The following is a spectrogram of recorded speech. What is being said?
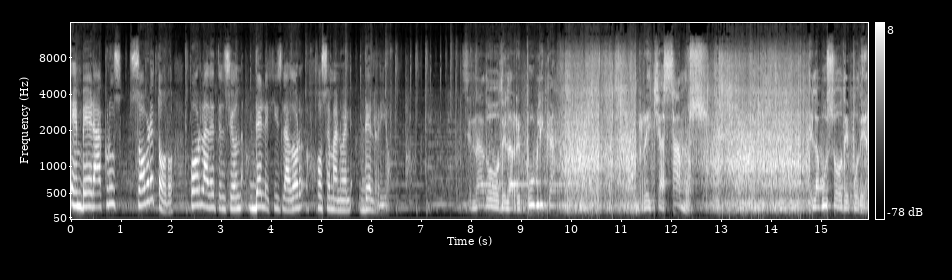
en Veracruz, sobre todo por la detención del legislador José Manuel del Río. Senado de la República rechazamos el abuso de poder,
